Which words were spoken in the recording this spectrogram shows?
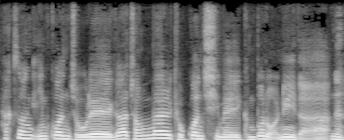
학생 인권 조례가 정말 교권 침해의 근본 원인이다. 네.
